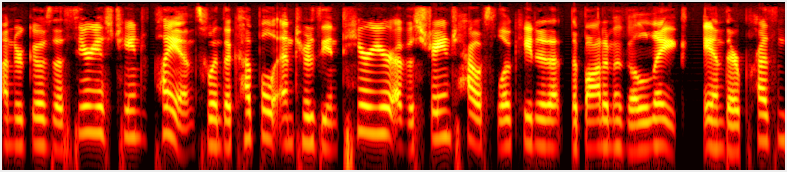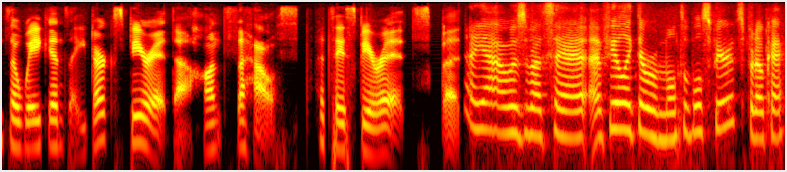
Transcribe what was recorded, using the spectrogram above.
undergoes a serious change of plans when the couple enters the interior of a strange house located at the bottom of a lake, and their presence awakens a dark spirit that haunts the house. I'd say spirits, but Uh, yeah, I was about to say, I, I feel like there were multiple spirits, but okay.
